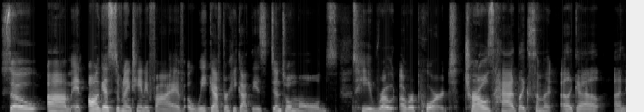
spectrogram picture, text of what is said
So, um, in August of 1985, a week after he got these dental molds, he wrote a report. Charles had like some like a an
